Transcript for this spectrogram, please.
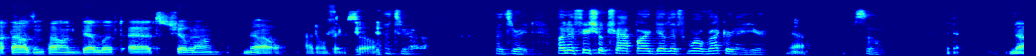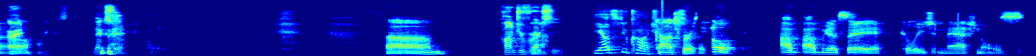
a thousand pound deadlift at Showdown? No, I don't think so. That's right. That's right. Unofficial trap bar deadlift world record. I hear. Yeah. So No. All right. Next one. Um, Controversy. yeah, let's do controversy. controversy. Oh, I'm, I'm gonna say collegiate nationals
